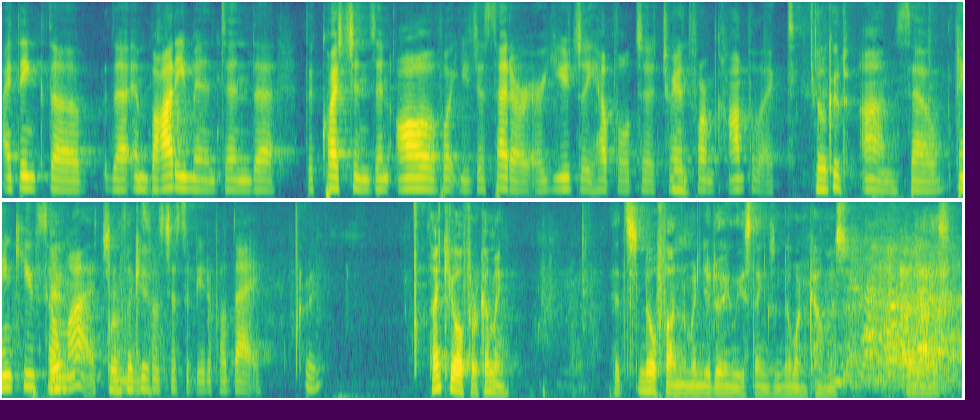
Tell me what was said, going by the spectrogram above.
I think the the embodiment and the the questions in all of what you just said are, are hugely helpful to hmm. transform conflict. Oh, good, Um, so thank you so Yeah. much. Well, and thank this you. was just a beautiful day. great. Thank you all for coming. It's no fun when you're doing these things and no one comes. It really is.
